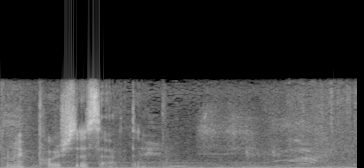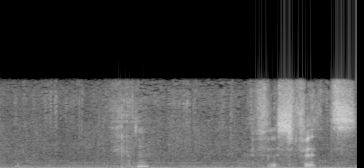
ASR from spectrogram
Can I push this out there? if this fits.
